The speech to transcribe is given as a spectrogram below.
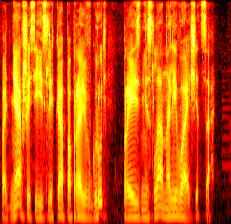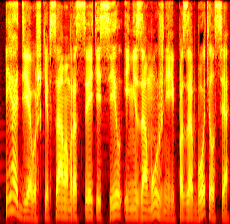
Поднявшись и слегка поправив грудь, произнесла наливайщица. И о девушке в самом расцвете сил и незамужней позаботился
